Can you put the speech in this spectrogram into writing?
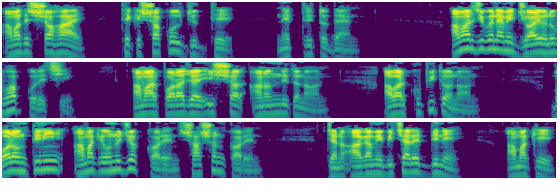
আমাদের সহায় থেকে সকল যুদ্ধে নেতৃত্ব দেন। আমার জীবনে আমি জয় অনুভব করেছি। আমার পরাজয় ঈশ্বর আনন্দিত নন, আবার কুপিত নন। বরং তিনি আমাকে অনুযোগ করেন, শাসন করেন, যেন আগামী বিচারের দিনে আমাকে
